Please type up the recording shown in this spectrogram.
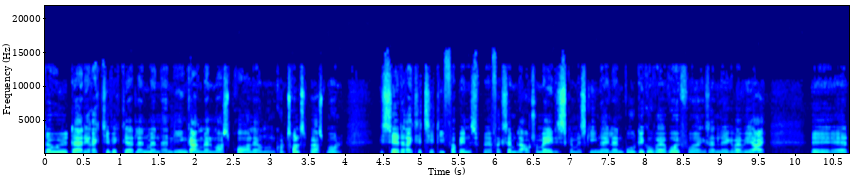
derude, der er det rigtig vigtigt, at landmanden han lige en gang mellem også prøver at lave nogle kontrolspørgsmål. Vi ser det rigtig tit i forbindelse med for eksempel automatiske maskiner i landbrug. Det kunne være vådfodringsanlæg, hvad ved jeg. Øh, at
